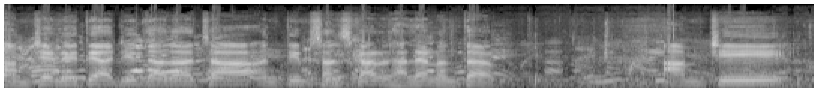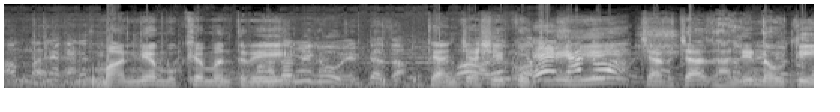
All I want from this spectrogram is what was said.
आमचे नेते अजितदादाचा अंतिम संस्कार झाल्यानंतर आमची मान्य मुख्यमंत्री त्यांच्याशी कुठलीही चर्चा झाली नव्हती.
